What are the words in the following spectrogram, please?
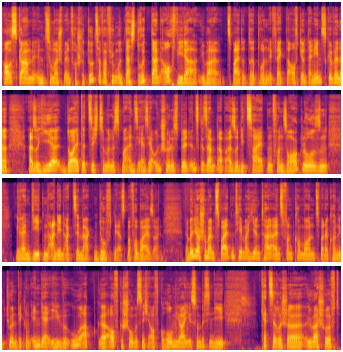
Ausgaben in zum Beispiel Infrastruktur zur Verfügung und das drückt dann auch wieder über Zweit- und Drittrundeneffekte auf die Unternehmensgewinne. Also hier deutet sich zumindest mal ein sehr, sehr unschönes Bild insgesamt ab. Also die Zeiten von sorglosen Renditen an den Aktienmärkten durften erstmal vorbei sein. Da bin ich auch schon beim zweiten Thema hier in Teil 1 von Common, zwar der Konjunkturentwicklung in der EU ab, äh, aufgeschoben, ist nicht aufgehoben. Ja, hier ist so ein bisschen die ketzerische Überschrift.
